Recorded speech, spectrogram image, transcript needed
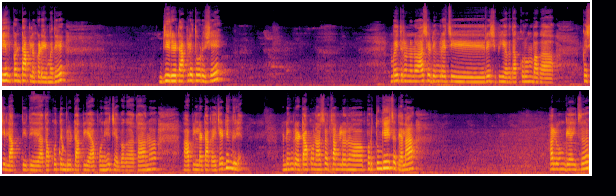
तेल पण टाकलं कढईमध्ये. जिरे टाकले थोडेसे. मैत्रिणीनं अशी डिंगऱ्याची रेसिपी एकदा करून बघा. कशी लागते ते. आता कोथिंबीर टाकली आपण ह्याच्यात बघा. आता ना आपल्याला टाकायच्या डिंगऱ्या डिंगऱ्या टाकून असं चांगलं परतून घ्यायचं त्याला. हलवून घ्यायचं.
